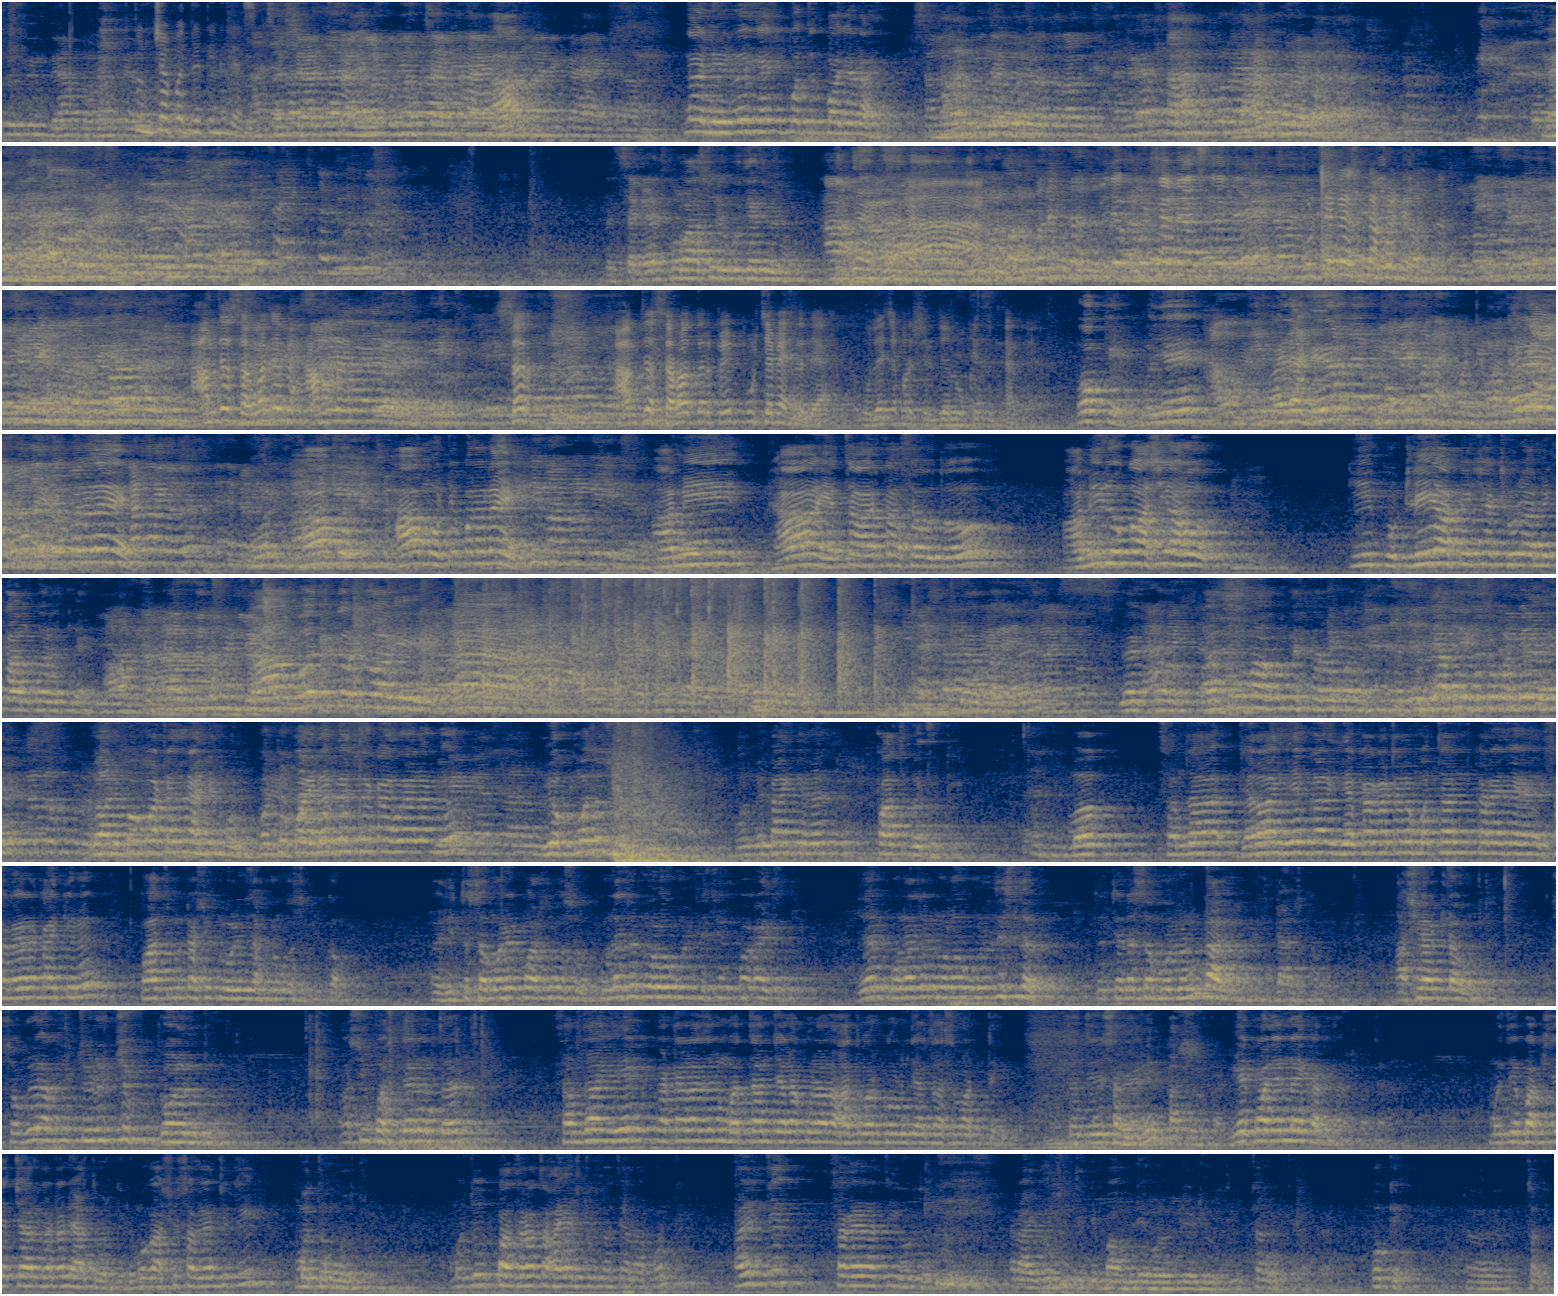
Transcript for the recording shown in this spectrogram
तुमच्या पद्धतीने द्या हा? नाही निर्णय घ्यायची पद्धत माझ्याकडे आहे? सगळ्यात लहान कोण आहे? लहान कोण आहे बघा. सगळ्यात कोण कोण वासू उद्या देऊ. पुढच्या पुढच्या आमच्या सर्वांच्या आमच्या सर आमच्या सर्वातर्फे पुढच्या बॅचला द्या. उद्याच्या प्रश्न जे लोक येतील त्यांना. द्या. ओके म्हणजे हे हा हा मोठेपणा नाही. आम्ही हा याचा अर्थ असा होतो आम्ही लोक असे आहोत की कुठलीही अपेक्षा ठेवून आम्ही काम करत नाही. कामच करतो आम्ही लॉलीपॉप वाटायचं राहिली म्हणून पण ते पहिल्या बॅचला काय व्हायला लागलं एकमतच होती म्हणून मी काय केलं पाच गट होते मग समजा ज्याला एक गा- एका गटाला मतदान करायचं आहे सगळ्यांना काय केलं पाच मिनिटं अशी डोळी झाकून बसली गप इथं समोर एक माणूस बसलो कुणाचं डोळं उघडं दिसेल बघायचं जर कोणाचं डोळं उघडं दिसलं तर त्याला समोर येऊन डान्स म्हणायचं डान्स करून अशी अट लावून. सगळे अगदी चिडूचिप डोळे होतो. अशी बसल्यानंतर समजा एक गटाला जर मतदान ज्याला कोणाला हातवर करून द्यायचं असं वाटतंय तर ते सगळ्यांनी हातवर काढ एकवाल्यांना एक वाल्यानं नाही करणार मतदान. मग ते बाकीच्या चार गटाने हातवर केली. मग अशी सगळ्यांची ती मतं मोजली मग जो पंधराचा हायेस्ट होता त्याला आपण आणि ते सगळ्यांना ती होत होती. रायगड होती ती बामणे म्हणून लेडी होती. चांगली. ओके. चल.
